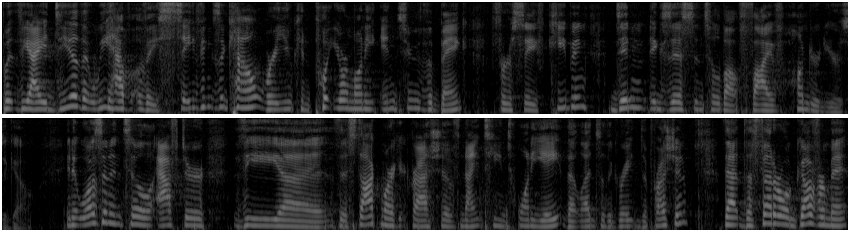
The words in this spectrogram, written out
But the idea that we have of a savings account where you can put your money into the bank for safekeeping didn't exist until about 500 years ago. And it wasn't until after the, uh, the stock market crash of 1928 that led to the Great Depression that the federal government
